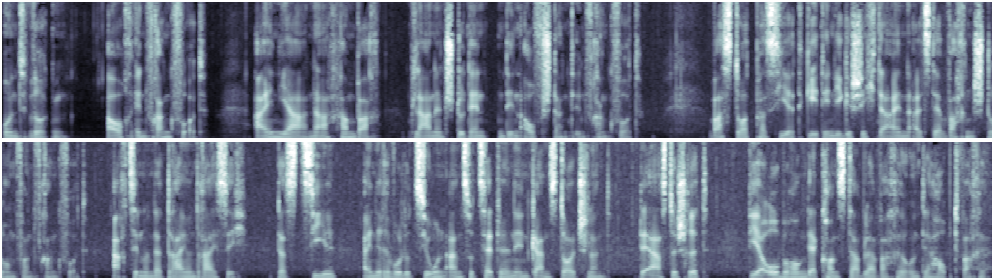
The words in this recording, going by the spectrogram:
und wirken, auch in Frankfurt. Ein Jahr nach Hambach planen Studenten den Aufstand in Frankfurt. Was dort passiert, geht in die Geschichte ein als der Wachensturm von Frankfurt. 1833. Das Ziel, eine Revolution anzuzetteln in ganz Deutschland. Der erste Schritt, die Eroberung der Konstablerwache und der Hauptwache.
